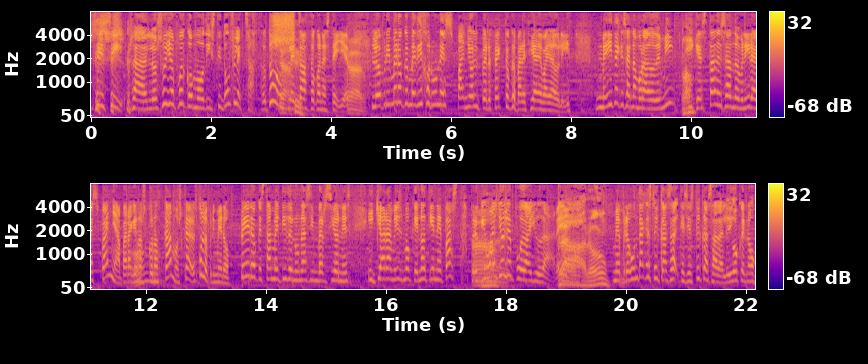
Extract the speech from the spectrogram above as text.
sí, sí. O sea, lo suyo fue como distinto, un flechazo, todo un flechazo con este Jeff. Claro. Lo primero que me dijo en un español perfecto que parecía de Valladolid. Me dice que se ha enamorado de mí Ah. y que está deseando venir a España para que nos conozcamos. Claro, esto es lo primero. Pero que está metido en unas inversiones y que ahora mismo que no tiene pasta. Pero que igual yo le puedo ayudar, ¿eh? Claro. Me pregunta que estoy casa que si estoy casada, le digo que no.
